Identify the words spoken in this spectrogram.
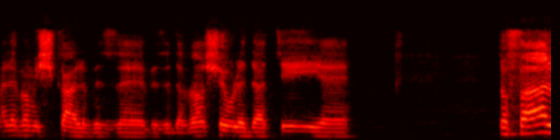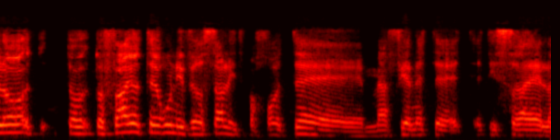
מלא במשקל, וזה, וזה דבר שהוא לדעתי תופעה לא, תופעה יותר אוניברסלית, פחות מאפיינת את, את ישראל.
